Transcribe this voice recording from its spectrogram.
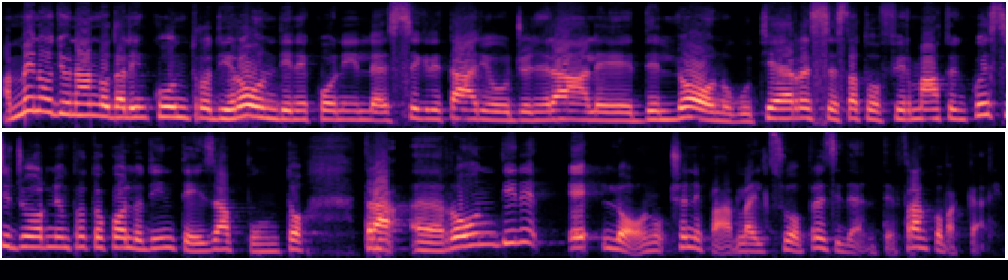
A meno di un anno dall'incontro di Rondine con il segretario generale dell'ONU, Gutierrez, è stato firmato in questi giorni un protocollo di intesa appunto tra eh, Rondine e l'ONU. Ce ne parla il suo presidente Franco Baccari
